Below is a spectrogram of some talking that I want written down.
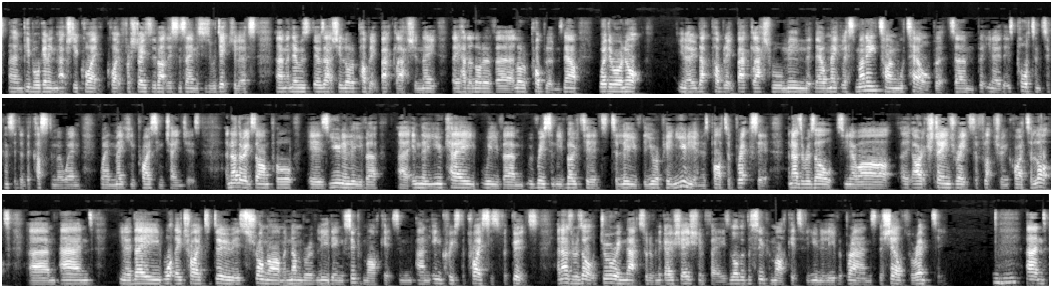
and people were getting actually quite quite frustrated about this and saying this is ridiculous. Um, and there was there was actually a lot of public backlash, and they they had a lot of uh, a lot of problems. Now whether or not you know that public backlash will mean that they'll make less money. Time will tell, but um, but you know it's important to consider the customer when when making pricing changes. Another example is Unilever. Uh, in the UK, we've um, we've recently voted to leave the European Union as part of Brexit, and as a result, you know our our exchange rates are fluctuating quite a lot, um, and you know they what they tried to do is strong arm a number of leading supermarkets and, and increase the prices for goods. And as a result during that sort of negotiation phase a lot of the supermarkets for Unilever brands the shelves were empty. Mm-hmm. and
